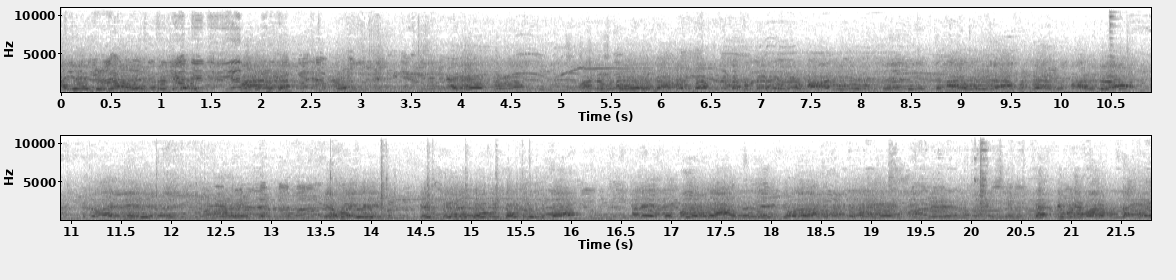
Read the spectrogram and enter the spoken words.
ஐயா ஐயா அவரே மாட்டை விட்டா அவர் சாப்பிட்டு நல்லா கொண்டாடி இருக்காரு மாடு மாடு சவுண்ட் மாற ஐயா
